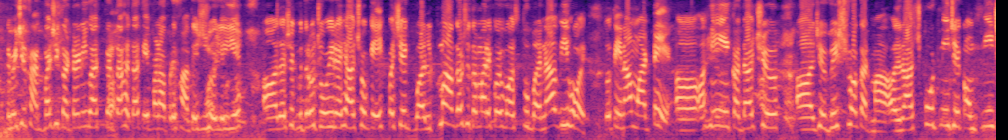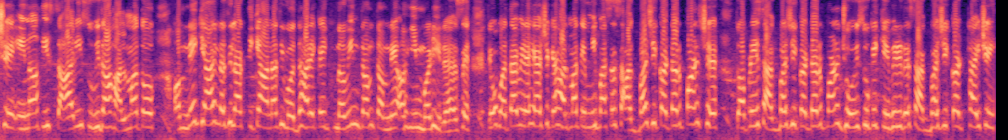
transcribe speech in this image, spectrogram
તમે જે શાકભાજી કટરની વાત કરતા હતા તે પણ આપણે સાથે જોઈ લઈએ. દર્શક મિત્રો જોઈ રહ્યા છો કે એક પછી એક બલ્કમાં અગર જો તમારે કોઈ વસ્તુ બનાવવી હોય, તો તેના માટે અહીં કદાચ જે વિશ્વકર્મા રાજકોટની જે કંપની છે, એનાથી સારી સુવિધા હાલમાં તો અમને ક્યાંય નથી લાગતી કે આનાથી વધારે કંઈક નવીનતમ તમને અહીં મળી રહેશે. તેઓ બતાવી રહ્યા છે કે હાલમાં તેમની પાસે શાકભાજી કટર પણ છે, તો આપણે શાકભાજી કટર પણ જોઈશું કે કેવી રીતે શાકભાજી કટ થાય છે.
